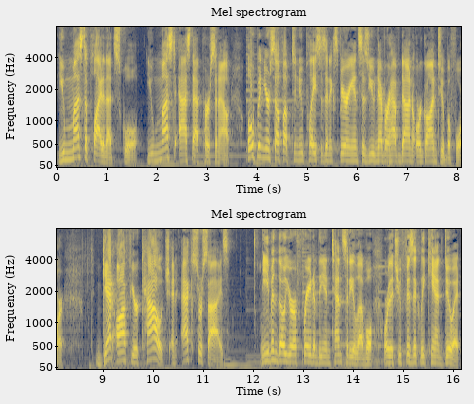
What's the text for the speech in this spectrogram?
You must apply to that school. You must ask that person out. Open yourself up to new places and experiences you never have done or gone to before. Get off your couch and exercise, even though you're afraid of the intensity level or that you physically can't do it.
